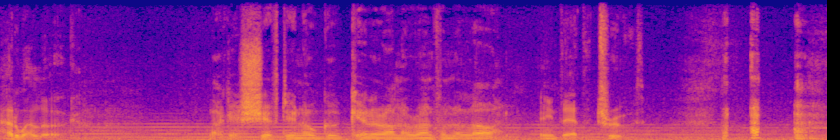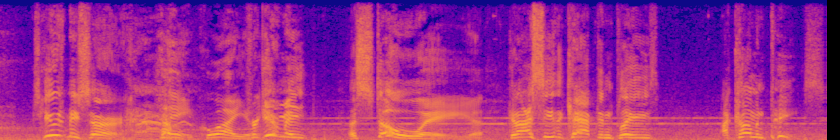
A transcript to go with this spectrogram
How do I look? Like a shifty, no-good killer on the run from the law. Ain't that the truth? Excuse me, sir. Hey, who are you? Forgive me. A stowaway. Uh, Can I see the captain, please? I come in peace.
